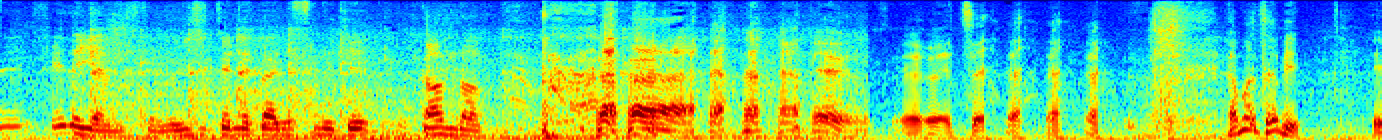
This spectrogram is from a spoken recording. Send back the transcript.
Bize şey de gelmişti. Yüzüklerin Efendisi'ndeki Gandalf. evet, evet. Ama tabii e,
